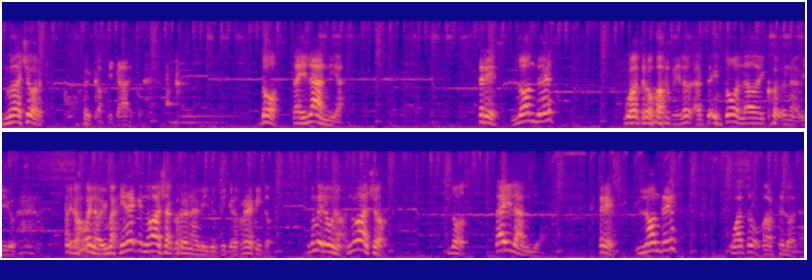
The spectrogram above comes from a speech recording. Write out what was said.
Nueva York. Complicado. Dos, Tailandia. Tres, Londres. Cuatro, Barcelona. En todos lados hay coronavirus. Pero bueno, imagina que no haya coronavirus. Así que repito. Número uno, Nueva York. Dos, Tailandia. Tres, Londres. Cuatro, Barcelona.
